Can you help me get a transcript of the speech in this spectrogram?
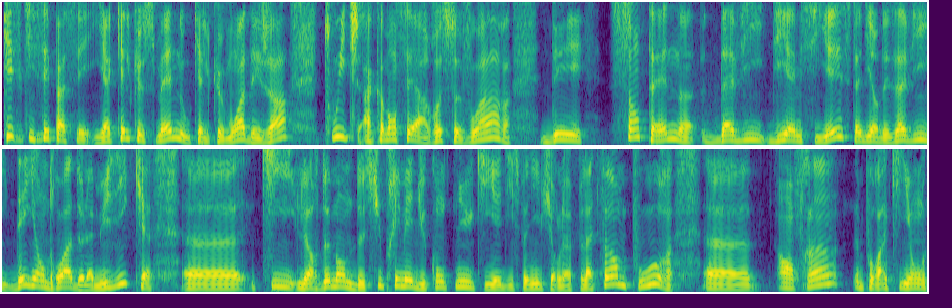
Qu'est-ce qui s'est passé? Il y a quelques semaines ou quelques mois déjà, Twitch a commencé à recevoir des centaines d'avis d'IMCA, c'est-à-dire des avis d'ayant droit de la musique, euh, qui leur demandent de supprimer du contenu qui est disponible sur leur plateforme pour euh, enfreint, pour qui ont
